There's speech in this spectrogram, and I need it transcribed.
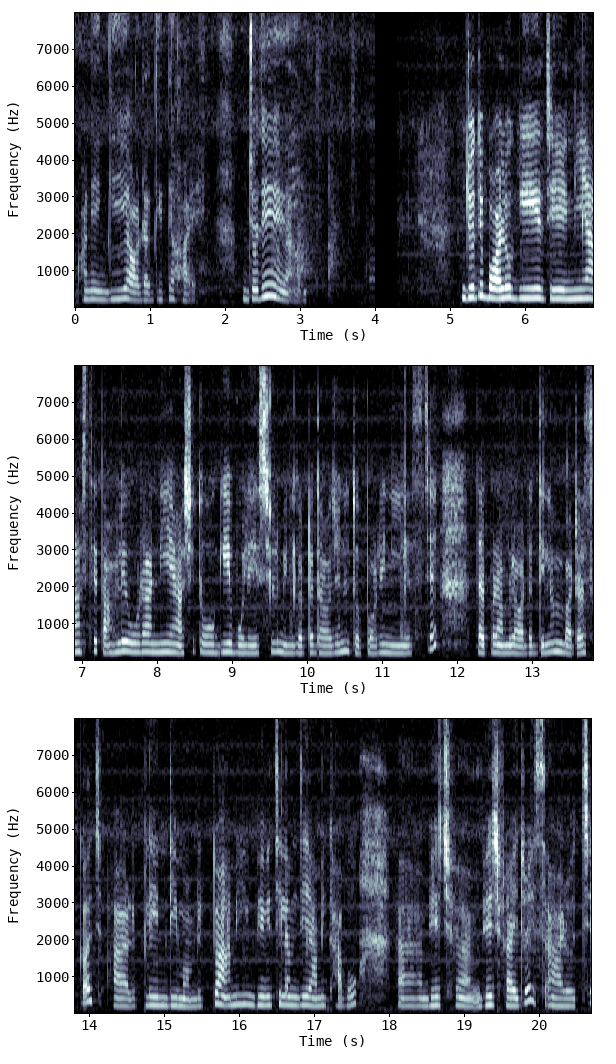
ওখানে গিয়ে অর্ডার দিতে হয়। যদি যদি বলো গিয়ে যে নিয়ে আসতে, তাহলে ওরা নিয়ে আসে। তো ও গিয়ে বলে এসেছিল মিনিকার্ডটা দেওয়ার জন্য, তো পরে নিয়ে এসছে। তারপর আমরা অর্ডার দিলাম বাটারস্কচ আর প্লেন ডিম অমলেট তো আমি ভেবেছিলাম যে আমি খাব ভেজ ভেজ ফ্রাইড রাইস আর হচ্ছে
